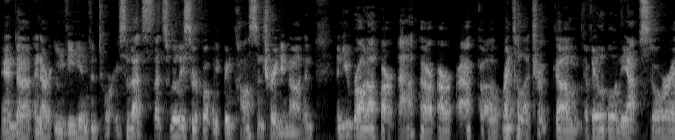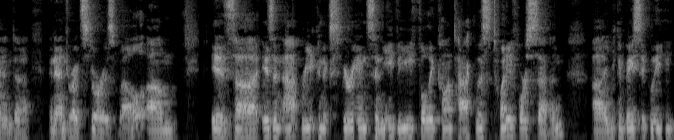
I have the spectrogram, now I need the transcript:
and uh, and our EV inventory. So that's that's really sort of what we've been concentrating on. And and you brought up our app, our, our app uh, Rent Electric, um, available in the App Store and uh, an Android store as well. Um, is uh, is an app where you can experience an EV fully contactless, twenty four seven. Uh, you can basically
